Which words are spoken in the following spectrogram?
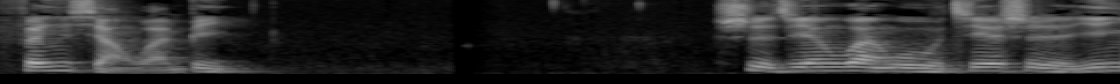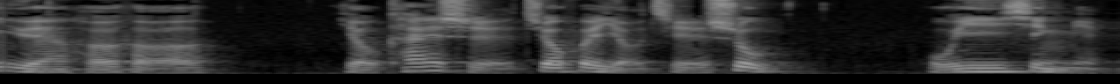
分享完毕。世间万物皆是因缘和合，有开始就会有结束，无一幸免。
